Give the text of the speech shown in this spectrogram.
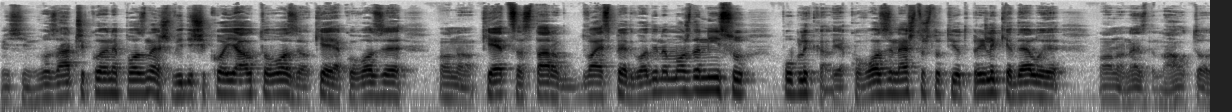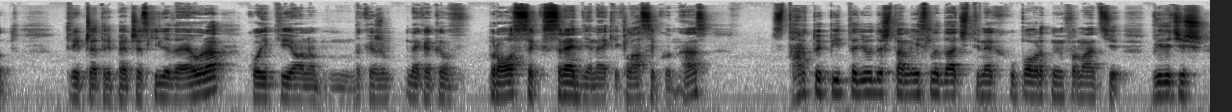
mislim, vozači koje ne poznaješ, vidiš i koji auto voze, ok, ako voze, ono, keca starog 25 godina, možda nisu publika, ali ako voze nešto što ti otprilike deluje, ono, ne znam, auto od 3, 4, 5, 6 hiljada eura, koji ti, ono, da kažem, nekakav prosek srednje neke klase kod nas, startuj pita ljude šta misle da će ti nekakvu povratnu informaciju. Vidjet ćeš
